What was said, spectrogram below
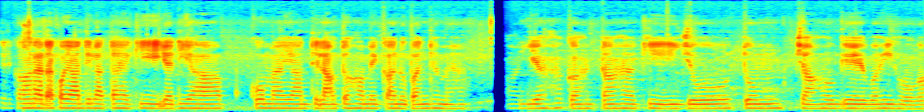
सिरकान अदा को याद दिलाता है कि यदि आपको मैं याद दिलाऊं तो हम एक अनुबंध में हैं। यह कहता है कि जो तुम चाहोगे वही होगा।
